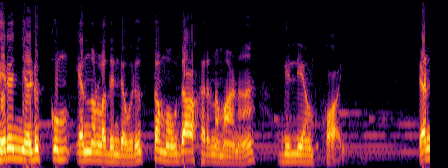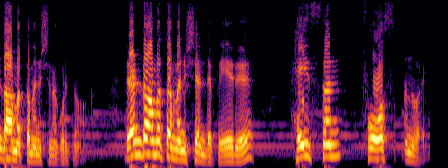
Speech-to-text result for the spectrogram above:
തിരഞ്ഞെടുക്കും എന്നുള്ളതിന്റെ ഒരു ഉത്തമ ഉദാഹരണമാണ് വില്യം ഫോയ് രണ്ടാമത്തെ മനുഷ്യനെ കുറിച്ച് നോക്കാം. രണ്ടാമത്തെ മനുഷ്യന്റെ പേര് ഹെയ്സൺ ഫോസ് എന്ന് പറയും.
